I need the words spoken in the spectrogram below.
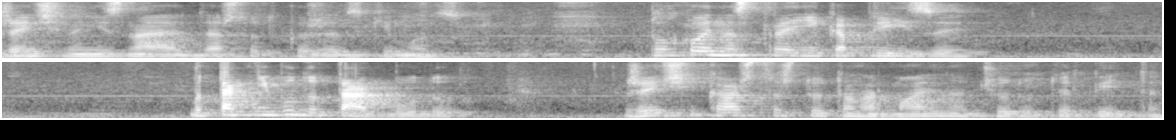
Женщины не знают, да, что такое женские эмоции. Плохое настроение, капризы. Вот так не буду, так буду. Женщине кажется, что это нормально, что тут терпеть-то?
